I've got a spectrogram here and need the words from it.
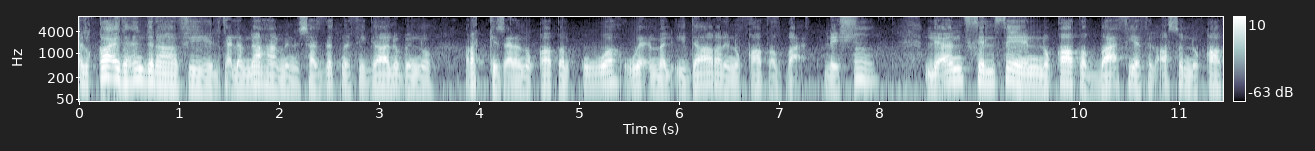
القاعدة عندنا في اللي تعلمناها من اساتذتنا في قالب إنه ركز على نقاط القوة واعمل إدارة لنقاط الضعف، ليش؟ لأن ثلثين نقاط الضعف هي في الأصل نقاط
